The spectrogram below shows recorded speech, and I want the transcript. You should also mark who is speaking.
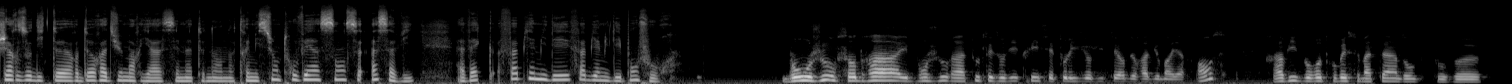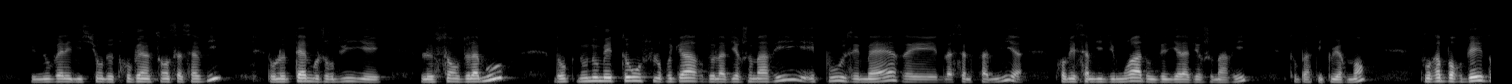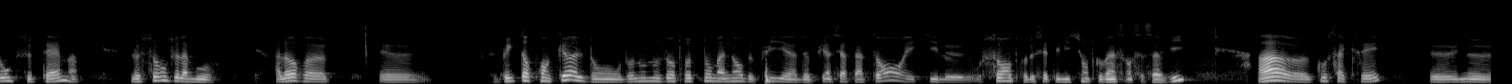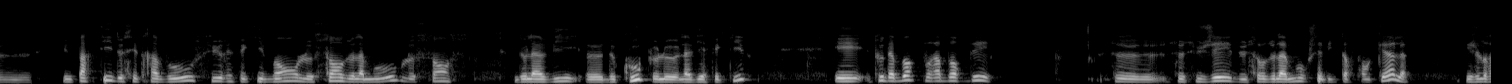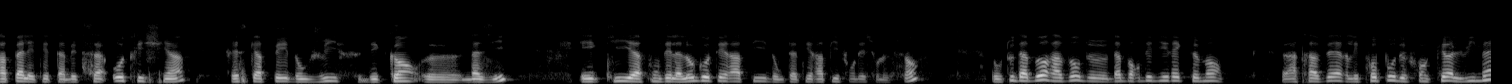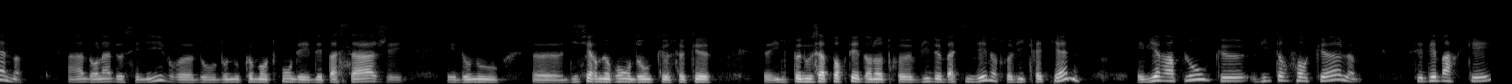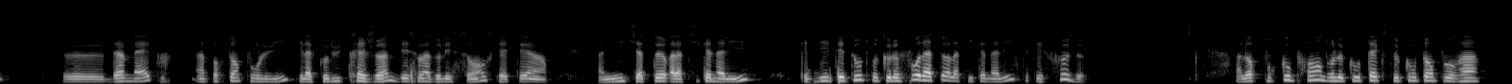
Speaker 1: Chers auditeurs de Radio Maria, c'est maintenant notre émission Trouver un sens à sa vie avec Fabien Millet. Fabien Millet, bonjour.
Speaker 2: Bonjour Sandra et bonjour à toutes les auditrices et tous les auditeurs de Radio Maria France. Ravi de vous retrouver ce matin donc pour euh, une nouvelle émission de Trouver un sens à sa vie, dont le thème aujourd'hui est le sens de l'amour. Donc nous nous mettons sous le regard de la Vierge Marie, épouse et mère et de la Sainte Famille, premier samedi du mois donc dédié à la Vierge Marie tout particulièrement pour aborder donc ce thème, le sens de l'amour. Alors, euh, euh, Victor Frankl, dont, nous nous entretenons maintenant depuis, euh, depuis un certain temps et qui est au centre de cette émission Trouver un sens à sa vie, a consacré une, une, partie de ses travaux sur effectivement le sens de l'amour, le sens de la vie de couple, la vie affective. Et tout d'abord, pour aborder ce, ce, sujet du sens de l'amour chez Victor Frankl, qui, je le rappelle, était un médecin autrichien, rescapé donc juif des camps euh, nazis, et qui a fondé la logothérapie, donc la thérapie fondée sur le sens. Donc tout d'abord, avant d'aborder directement euh, à travers les propos de Frankel lui-même, hein, dans l'un de ses livres, euh, dont, nous commenterons des, passages et, dont nous discernerons donc ce que il peut nous apporter dans notre vie de baptisé, notre vie chrétienne. Eh bien, rappelons que Victor Frankl s'est démarqué euh, d'un maître important pour lui, qu'il a connu très jeune, dès son adolescence, qui a été un, initiateur à la psychanalyse, qui n'était autre que le fondateur de la psychanalyse, qui était Freud. Alors pour comprendre le contexte contemporain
